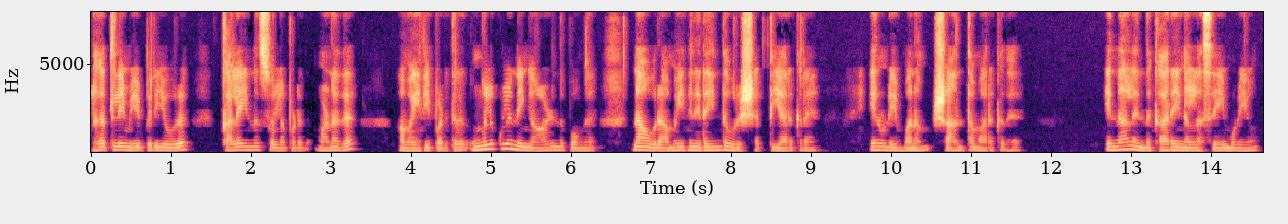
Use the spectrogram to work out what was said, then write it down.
உலகத்திலே மிகப்பெரிய ஒரு கலைன்னு சொல்லப்படுது. மனதை அமைதிப்படுத்துறது. உங்களுக்குள்ளே நீங்கள் ஆழ்ந்து போங்க. நான் ஒரு அமைதி நிறைந்த ஒரு சக்தியாக இருக்கிறேன். என்னுடைய மனம் சாந்தமாக இருக்குது. என்னால் இந்த காரியங்கள்லாம் செய்ய முடியும்.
